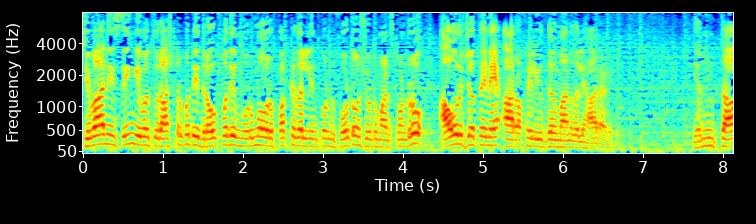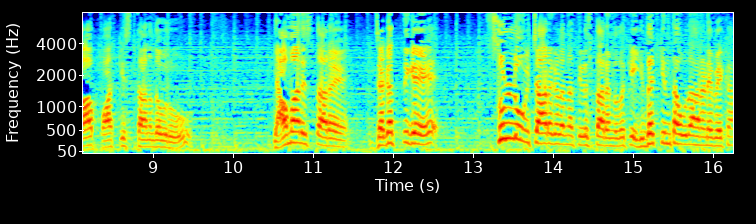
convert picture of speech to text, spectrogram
ಶಿವಾನಿ ಸಿಂಗ್ ಇವತ್ತು ರಾಷ್ಟ್ರಪತಿ ದ್ರೌಪದಿ ಮುರ್ಮು ಅವರ ಪಕ್ಕದಲ್ಲಿ ನಿಂತ್ಕೊಂಡು ಫೋಟೋ ಶೂಟ್ ಮಾಡಿಸ್ಕೊಂಡ್ರು, ಅವ್ರ ಜೊತೆನೆ ಆ ರಫೇಲ್ ಯುದ್ಧ ವಿಮಾನದಲ್ಲಿ ಹಾರಾಡಿದ್ರು. ಎಂತ ಪಾಕಿಸ್ತಾನದವರು ಯಾಮಾರಿಸ್ತಾರೆ, ಜಗತ್ತಿಗೆ ಸುಳ್ಳು ವಿಚಾರಗಳನ್ನು ತಿಳಿಸ್ತಾರೆ ಅನ್ನೋದಕ್ಕೆ ಇದಕ್ಕಿಂತ ಉದಾಹರಣೆ ಬೇಕಾ?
